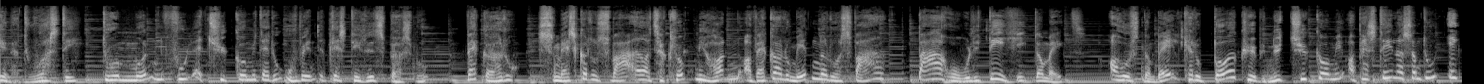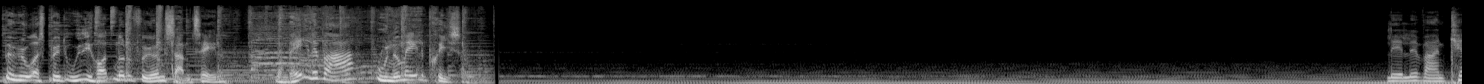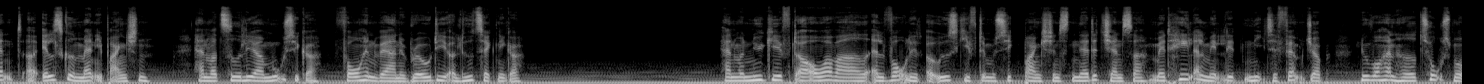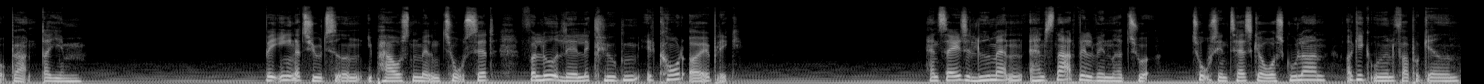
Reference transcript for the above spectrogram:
Kender du også det? Du har munden fuld af tyggegummi, da du uventet bliver stillet et spørgsmål. Hvad gør du? Smasker du svaret og tager klumpen i hånden, og hvad gør du med den, når du har svaret? Bare roligt, det er helt normalt. Og hos Normal kan du både købe nyt tyggegummi og pastiller, som du ikke behøver at spytte ud i hånden, når du fører en samtale. Normale varer, unormale priser. Lelle var en kendt og elsket mand i branchen. Han var tidligere musiker, forhenværende roadie og lydtekniker. Han var nygift og overvejede alvorligt at udskifte musikbranchens nattechancer med et helt almindeligt 9-5 job, nu hvor han havde to små børn derhjemme. Ved 21-tiden i pausen mellem to sæt forlod Lelle klubben et kort øjeblik. Han sagde til lydmanden, at han snart ville vende retur – tog sin taske over skulderen og gik udenfor på gaden.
